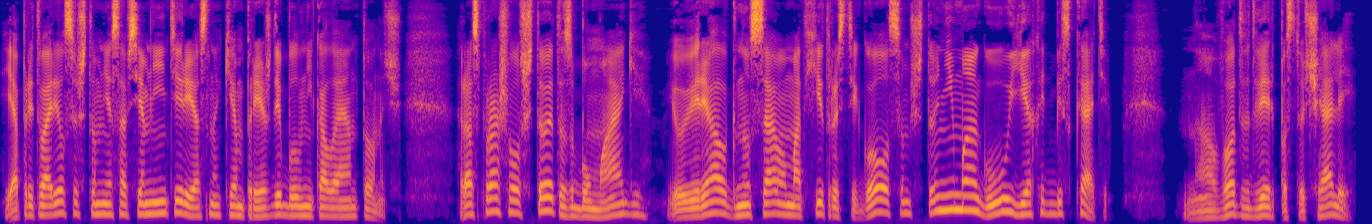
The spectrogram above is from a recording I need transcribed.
Я притворился, что мне совсем не интересно, кем прежде был Николай Антонович. Расспрашивал, что это за бумаги, и уверял гнусавым от хитрости голосом, что не могу уехать без Кати. Но вот в дверь постучали,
